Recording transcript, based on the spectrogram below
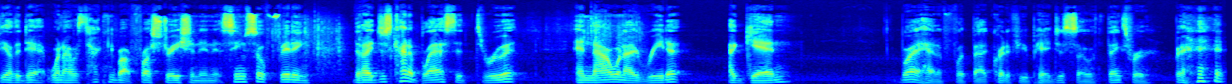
the other day when I was talking about frustration, and it seems so fitting that I just kind of blasted through it. And now when I read it again, boy, I had to flip back quite a few pages. So thanks for.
